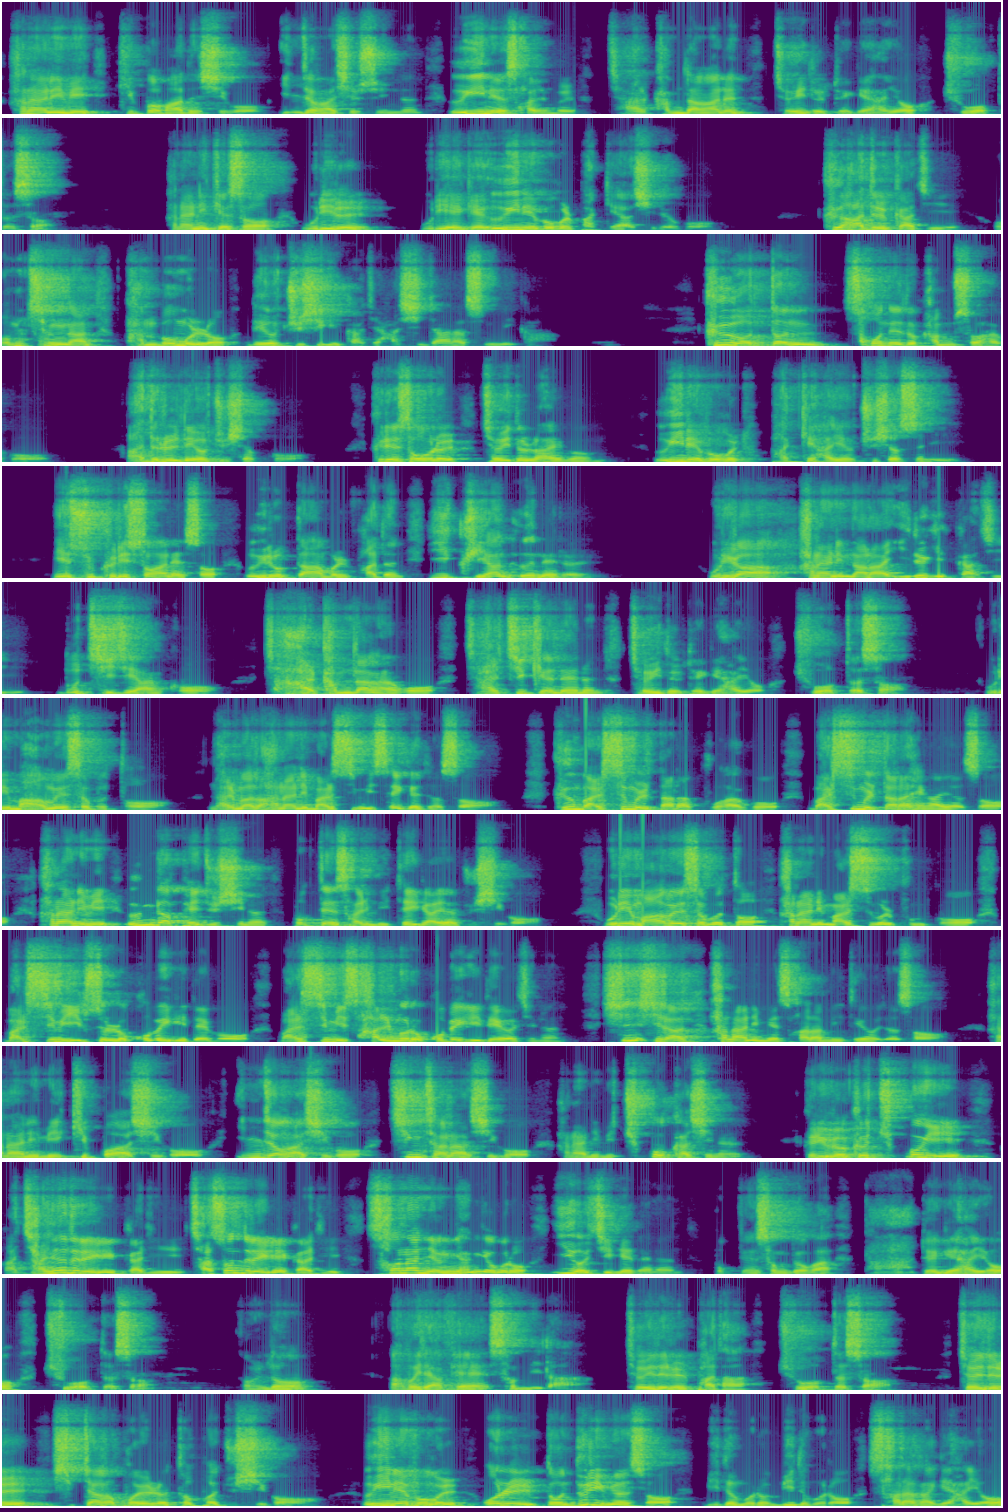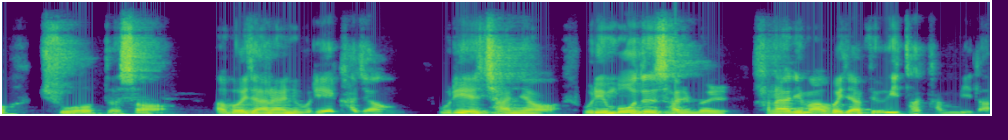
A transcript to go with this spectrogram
하나님이 기뻐 받으시고 인정하실 수 있는 의인의 삶을 잘 감당하는 저희들 되게 하여 주옵소서. 하나님께서 우리를 우리에게 의인의 복을 받게 하시려고 그 아들까지 엄청난 담보물로 내어 주시기까지 하시지 않았습니까? 그 어떤 손해도 감수하고 아들을 내어 주셨고 그래서 오늘 저희들로 하여금 의인의 복을 받게 하여 주셨으니 예수 그리스도 안에서 의롭다함을 받은 이 귀한 은혜를 우리가 하나님 나라 이르기까지 놓치지 않고 잘 감당하고 잘 지켜내는 저희들 되게 하여 주옵소서. 우리 마음에서부터 날마다 하나님 말씀이 새겨져서 그 말씀을 따라 구하고 말씀을 따라 행하여서 하나님이 응답해 주시는 복된 삶이 되게 하여 주시고 우리 마음에서부터 하나님 말씀을 품고 말씀이 입술로 고백이 되고 말씀이 삶으로 고백이 되어지는 신실한 하나님의 사람이 되어져서 하나님이 기뻐하시고 인정하시고 칭찬하시고 하나님이 축복하시는 그리고 그 축복이 자녀들에게까지 자손들에게까지 선한 영향력으로 이어지게 되는 복된 성도가 다 되게 하여 주옵소서. 오늘도 아버지 앞에 섭니다. 저희들을 받아 주옵소서. 저희들을 십자가 보혈로 덮어주시고 의인의 복을 오늘 또 누리면서 믿음으로 믿음으로 살아가게 하여 주옵소서. 아버지 하나님 우리의 가정, 우리의 자녀, 우리 모든 삶을 하나님 아버지 앞에 의탁합니다.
